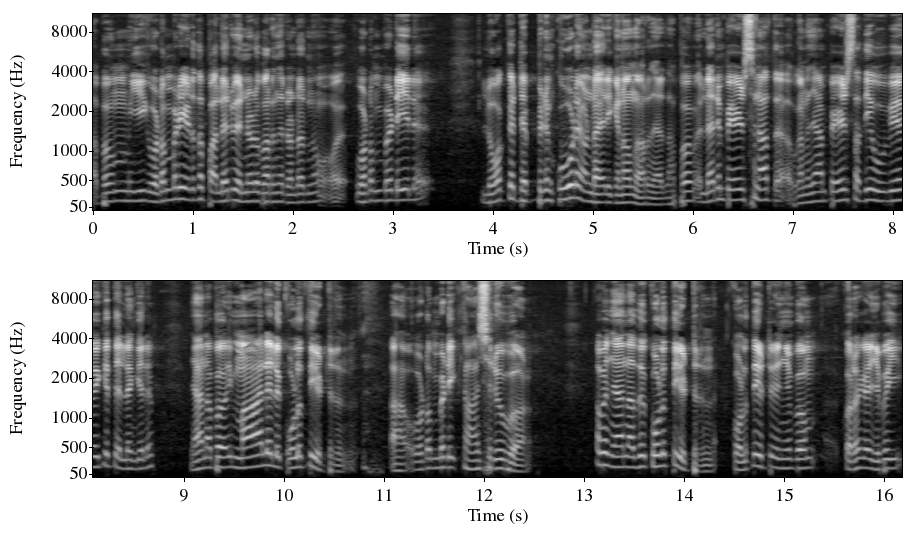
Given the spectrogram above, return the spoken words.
അപ്പം ഈ ഉടമ്പടി എടുത്ത പലരും എന്നോട് പറഞ്ഞിട്ടുണ്ടായിരുന്നു "ഉ- ഉടമ്പടിയിൽ ലോക്കറ്റ് എപ്പോഴും കൂടെ ഉണ്ടായിരിക്കണം എന്ന് പറഞ്ഞായിരുന്നു. അപ്പോൾ എല്ലാവരും പേഴ്സിനകത്ത് കാരണം ഞാൻ പേഴ്സ് അധികം ഉപയോഗിക്കത്തില്ലെങ്കിലും ഞാനപ്പോൾ ഈ മാലയിൽ കൊളുത്തിയിട്ടിരുന്നു ആ ഉടമ്പടി കാശ് രൂപമാണ് അപ്പോൾ ഞാനത് കൊളുത്തിയിട്ടിരുന്നു കൊളുത്തിയിട്ട് കഴിഞ്ഞപ്പം കുറേ കഴിഞ്ഞപ്പോൾ ഈ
